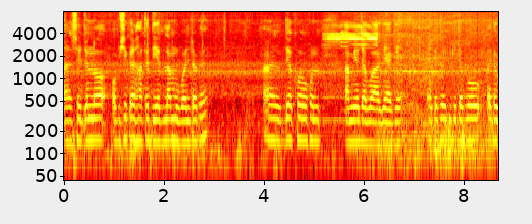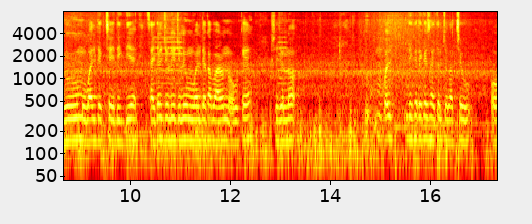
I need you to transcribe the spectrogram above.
আর সেই জন্য অভিষেকের হাতে দিয়ে দিলাম মোবাইলটাকে। আর দেখো এখন আমিও যাব আগে আগে। দেখো এদিকে যাব দেখো মোবাইল দেখছে এদিক দিয়ে। সাইকেল চলিয়ে চলিয়ে মোবাইল দেখা বারণ ওকে। সেই জন্য মোবাইল দেখে দেখে সাইকেল চালাচ্ছে ও ও।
